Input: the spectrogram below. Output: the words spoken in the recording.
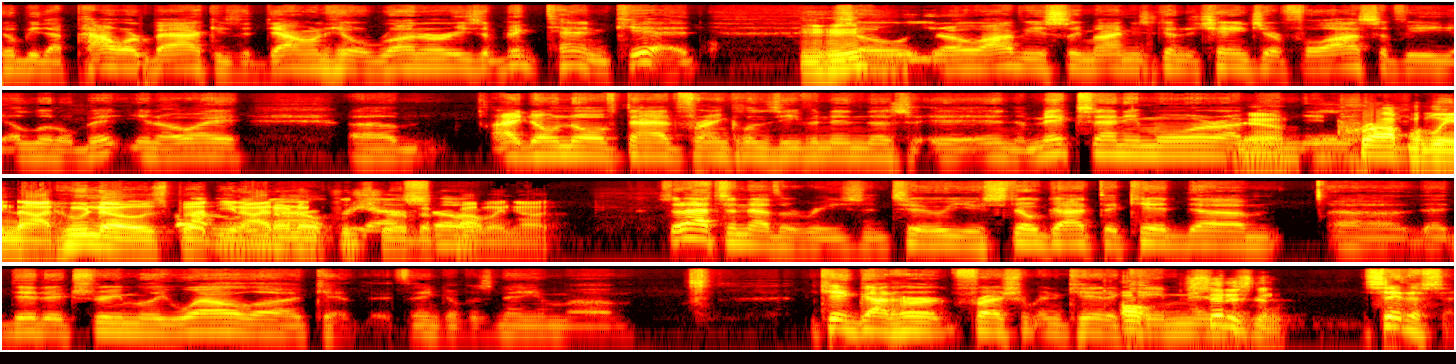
He'll be that power back. He's a downhill runner. He's a Big Ten kid. Mm-hmm. So, you know, obviously Miami's going to change their philosophy a little bit. You know, I, um, I don't know if Thad Franklin's even in this in the mix anymore. I yeah, mean, probably not. Who knows? But you know, I don't know for yeah, sure, but so, probably not. So that's another reason too. You still got the kid um, uh, that did extremely well. Uh, I can't think of his name. Um, the kid got hurt, freshman kid. Oh, came in. Citizen. Citizen.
